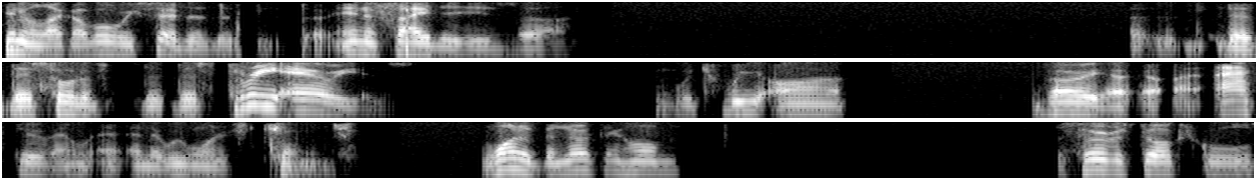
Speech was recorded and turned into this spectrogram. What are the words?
You know, like I've always said, the, the, the inner sight is uh, the, there's sort of there's three areas which we are very uh, uh, active and, and that we want to change. One is the nursing homes, the service dog schools,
